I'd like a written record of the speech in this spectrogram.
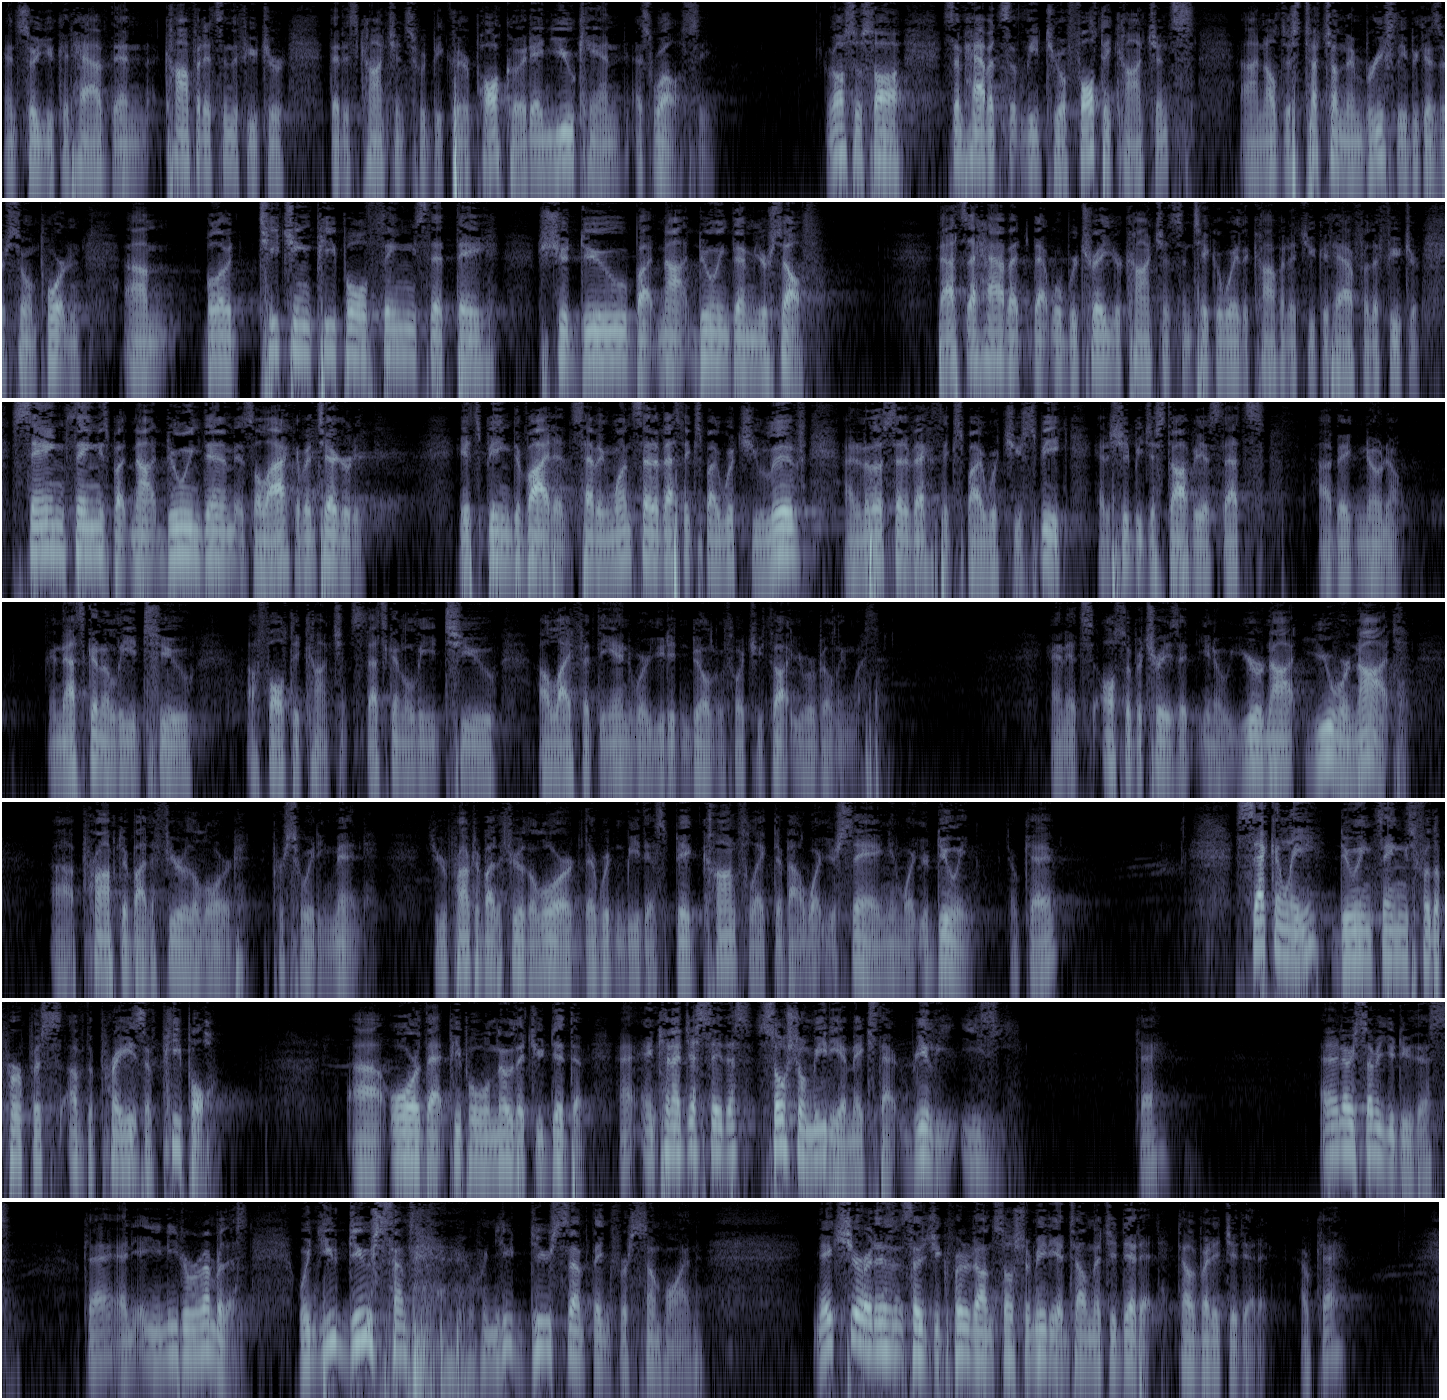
And so you could have then confidence in the future that his conscience would be clear. Paul could, and you can as well, see. We also saw some habits that lead to a faulty conscience, and I'll just touch on them briefly because they're so important. Um, beloved, teaching people things that they should do but not doing them yourself. That's a habit that will betray your conscience and take away the confidence you could have for the future. Saying things but not doing them is a lack of integrity. It's being divided. It's having one set of ethics by which you live and another set of ethics by which you speak. And it should be just obvious that's a big no-no. And that's going to lead to a faulty conscience. That's going to lead to a life at the end where you didn't build with what you thought you were building with. And it also betrays that, you know, you're not, you were not uh, prompted by the fear of the Lord persuading men. If you were prompted by the fear of the Lord, there wouldn't be this big conflict about what you're saying and what you're doing. Okay? Secondly, doing things for the purpose of the praise of people. Uh, or that people will know that you did them. And can I just say this? Social media makes that really easy. Okay? And I know some of you do this. Okay? And you need to remember this. When you do something, when you do something for someone, make sure it isn't so that you can put it on social media and tell them that you did it. Tell everybody that you did it. Okay?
